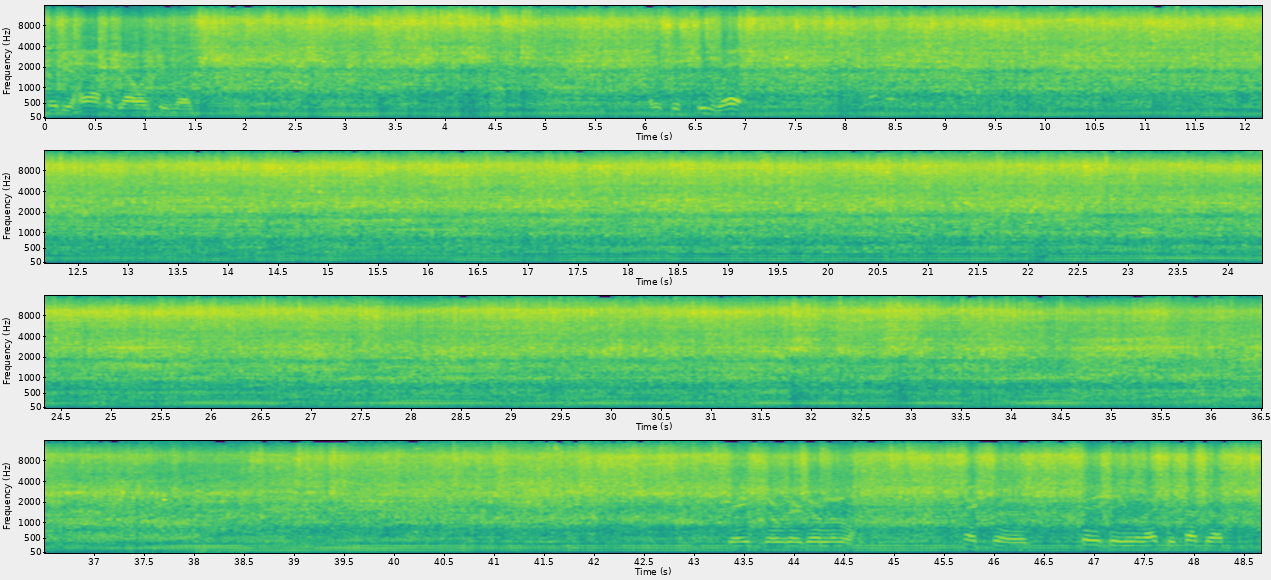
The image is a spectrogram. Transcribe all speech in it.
Maybe a half a gallon too much. It's just too wet. Over there doing a little extra finishing, a little extra touch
